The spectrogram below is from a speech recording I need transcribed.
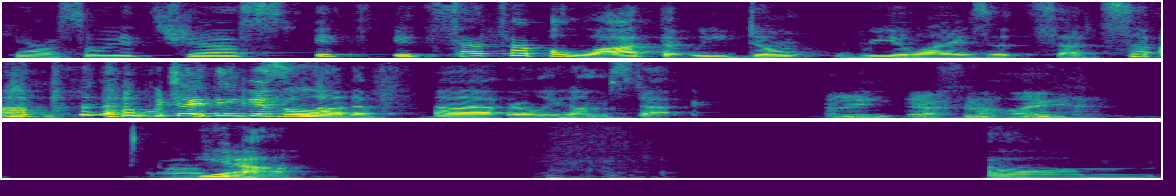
Yeah, so it's just it it sets up a lot that we don't realize it sets up, which I think is a lot of uh early Homestuck. I mean, definitely. Um, yeah. Um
